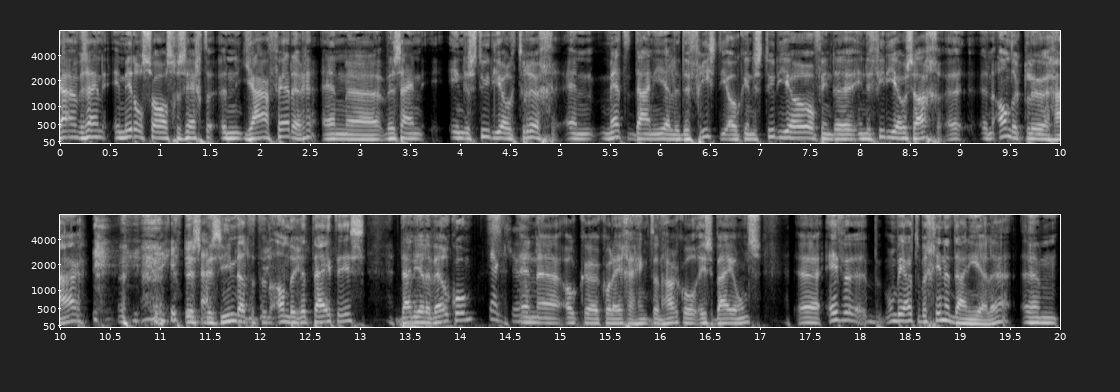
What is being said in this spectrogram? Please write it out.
Ja, we zijn inmiddels, zoals gezegd, een jaar verder. En uh, we zijn in de studio terug. En met Danielle de Vries, die ook in de studio of in de, in de video zag, uh, een ander kleur haar. dus we zien dat het een andere tijd is. Danielle, welkom. Dankjewel. En uh, ook collega Henk ten Harkel is bij ons. even om bij jou te beginnen, Danielle. Um,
